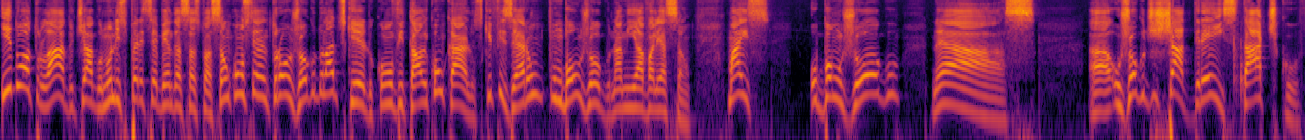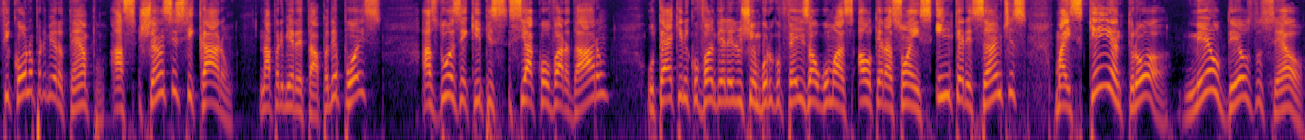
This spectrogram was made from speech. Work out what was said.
E do outro lado, o Thiago Nunes, percebendo essa situação, concentrou o jogo do lado esquerdo, com o Vital e com o Carlos, que fizeram um bom jogo, na minha avaliação. Mas o bom jogo, né, as- ah, o jogo de xadrez tático ficou no primeiro tempo. As chances ficaram na primeira etapa. Depois, as duas equipes se acovardaram. O técnico Vanderlei Luxemburgo fez algumas alterações interessantes, mas quem entrou, meu Deus do céu,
